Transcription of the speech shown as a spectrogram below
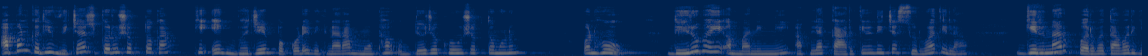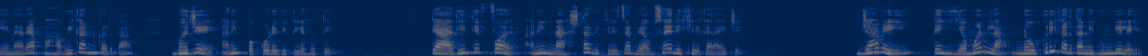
आपण कधी विचार करू शकतो का की एक भजे पकोडे विकणारा मोठा उद्योजक होऊ शकतो म्हणून? पण हो धीरूभाई अंबानींनी आपल्या कारकिर्दीच्या सुरुवातीला गिरनार पर्वतावर येणाऱ्या भाविकांकरता भजे आणि पकोडे विकले होते. त्याआधी ते फळ आणि नाश्ता विक्रीचा व्यवसाय देखील करायचे. ज्यावेळी ते यमनला नोकरी करता निघून गेले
